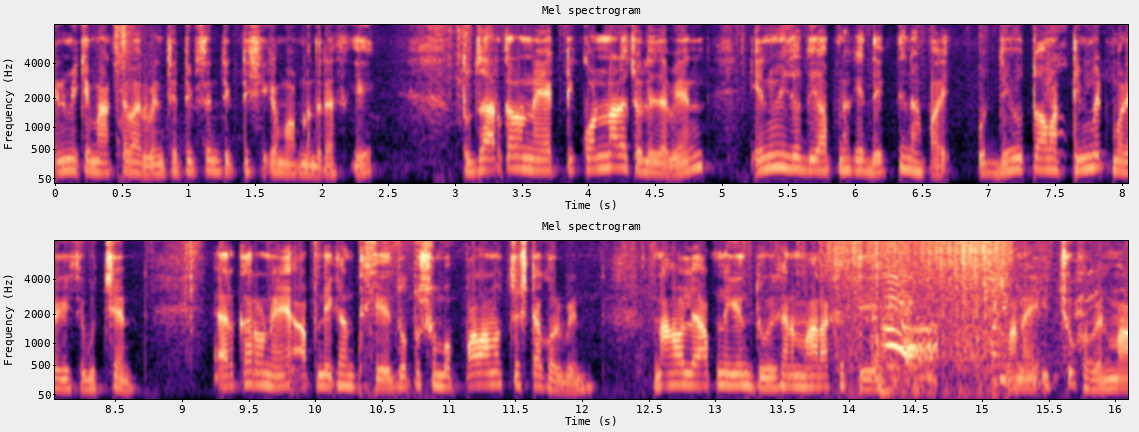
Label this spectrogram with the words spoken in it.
এনিমিকে মারতে পারবেন সে টিপস এন্ড টিকটি শিখামো আপনাদের আজকে। তো যার কারণে একটি কর্নারে চলে যাবেন। এনিমি যদি আপনাকে দেখতে না পায় ও যেহেতু আমার টিমমেট মরে গেছে বুঝছেন? এর কারণে আপনি এখান থেকে যত সম্ভব পালানোর চেষ্টা করবেন। না হলে আপনি কিন্তু এখানে মারা খেতে মানে ইচ্ছুক হবেন মা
